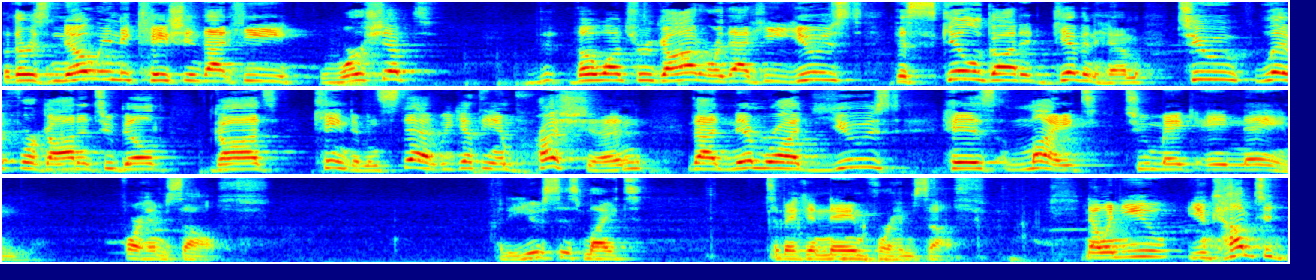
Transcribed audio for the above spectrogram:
But there is no indication that he worshiped the one true God or that he used the skill God had given him to live for God and to build God's kingdom. Instead, we get the impression that Nimrod used his might to make a name for himself. And he used his might to make a name for himself. Now, when you, you come to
